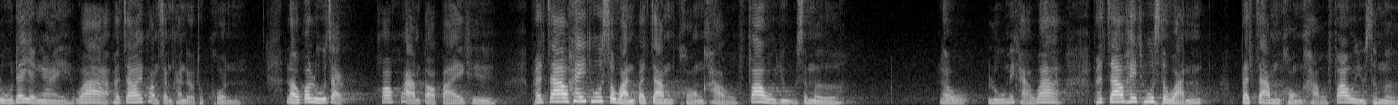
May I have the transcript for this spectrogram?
รู้ได้ยังไงว่าพระเจ้าให้ความสำคัญกับทุกคน เราก็รู้จากข้อความต่อไปคือ พระเจ้าให้ทูตสวรรค์ประจำของเขาเฝ้าอยู่เสมอ เรารู้ไหมคะว่า พระเจ้าให้ทูตสวรรค์ประจำของเขาเฝ้าอยู่เสมอ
